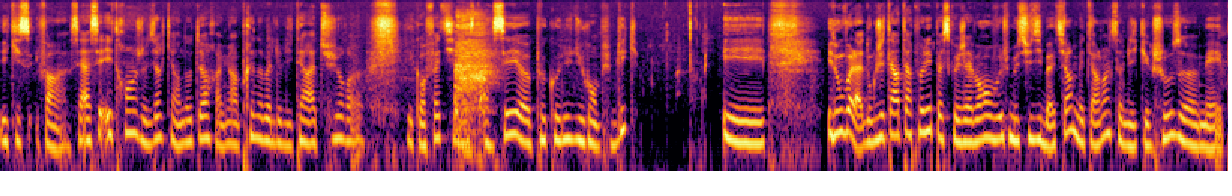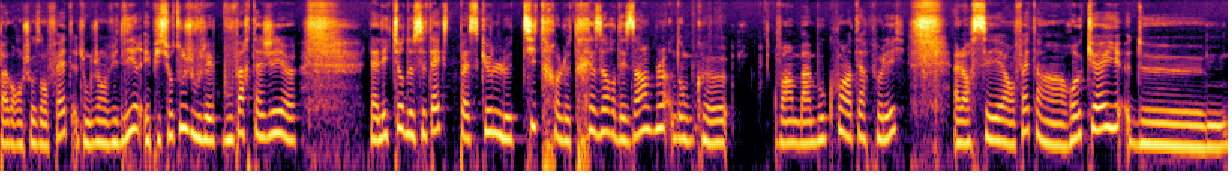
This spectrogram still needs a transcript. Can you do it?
et qui, enfin, c'est assez étrange de dire qu'un auteur a eu un prix Nobel de littérature euh, et qu'en fait il reste assez peu connu du grand public. Et, donc voilà, donc j'étais interpellée parce que j'avais je me suis dit bah tiens Metterlinck ça me dit quelque chose euh, mais pas grand chose en fait donc j'ai envie de lire et puis surtout je voulais vous partager euh, la lecture de ce texte parce que le titre le trésor des humbles donc euh, enfin m'a beaucoup interpellée. Alors c'est en fait un recueil de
